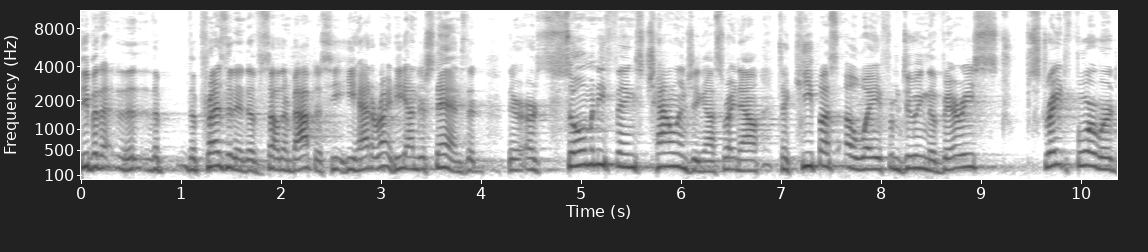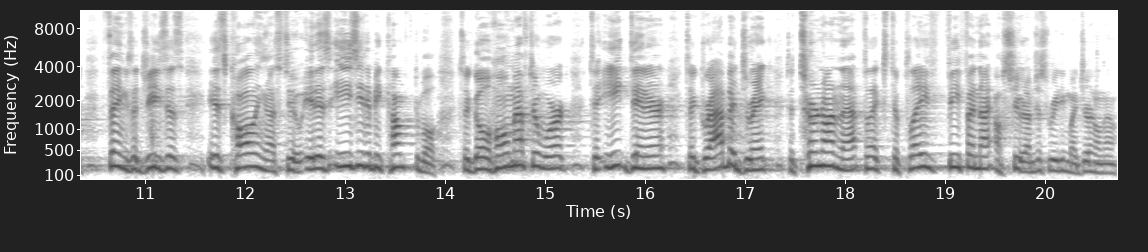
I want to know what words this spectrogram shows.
See, but the, the, the, president of Southern Baptist, he, he had it right. He understands that there are so many things challenging us right now to keep us away from doing the very st- straightforward things that Jesus is calling us to. It is easy to be comfortable, to go home after work, to eat dinner, to grab a drink, to turn on Netflix, to play FIFA night. Oh, shoot, I'm just reading my journal now.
